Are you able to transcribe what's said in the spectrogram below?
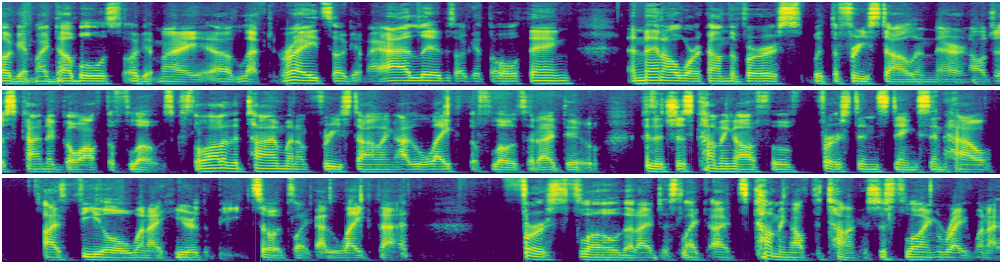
I'll get my doubles, I'll get my uh, left and rights, I'll get my ad libs, I'll get the whole thing. And then I'll work on the verse with the freestyle in there and I'll just kind of go off the flows. Because a lot of the time when I'm freestyling, I like the flows that I do because it's just coming off of first instincts and how I feel when I hear the beat. So it's like I like that first flow that I just like, I, it's coming off the tongue. It's just flowing right when I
